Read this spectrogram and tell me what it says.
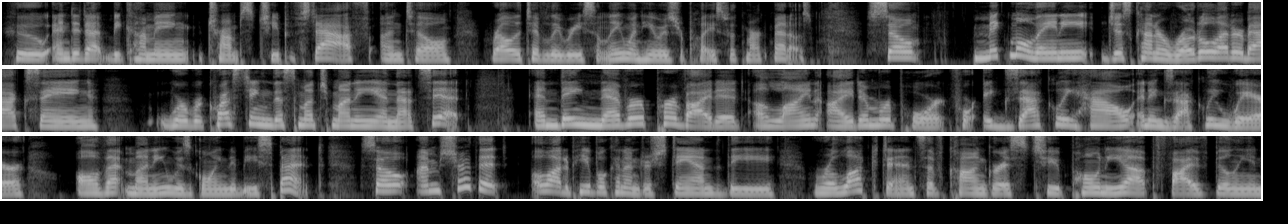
who ended up becoming Trump's chief of staff until relatively recently when he was replaced with Mark Meadows. So Mick Mulvaney just kind of wrote a letter back saying, We're requesting this much money and that's it. And they never provided a line item report for exactly how and exactly where all that money was going to be spent. So I'm sure that a lot of people can understand the reluctance of Congress to pony up $5 billion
